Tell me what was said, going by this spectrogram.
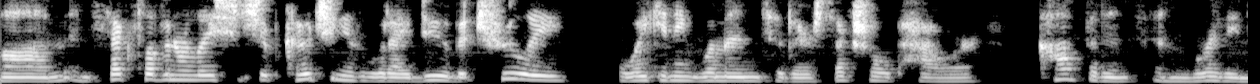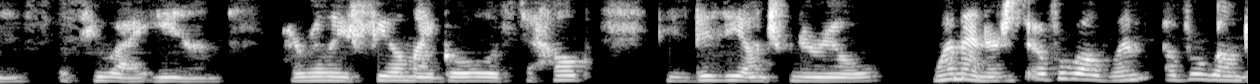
Um, and sex, love, and relationship coaching is what I do, but truly awakening women to their sexual power, confidence, and worthiness is who I am. I really feel my goal is to help these busy entrepreneurial women or just overwhelmed, overwhelmed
